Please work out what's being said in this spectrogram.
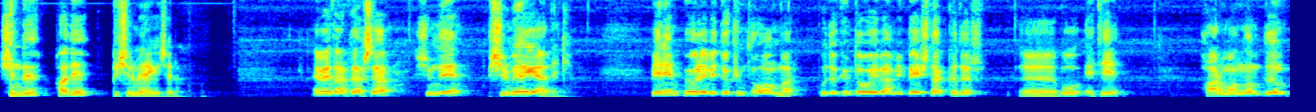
Şimdi hadi pişirmeye geçelim. Evet arkadaşlar şimdi pişirmeye geldik. Benim böyle bir döküm tavam var. Bu döküm tavayı ben bir 5 dakikadır e, bu eti harmanladığım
